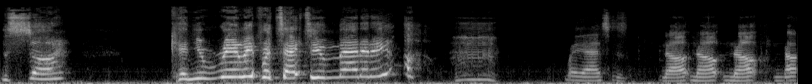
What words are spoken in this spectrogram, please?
the star? Can you really protect humanity? Oh. My ass is. No, no, no, no.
